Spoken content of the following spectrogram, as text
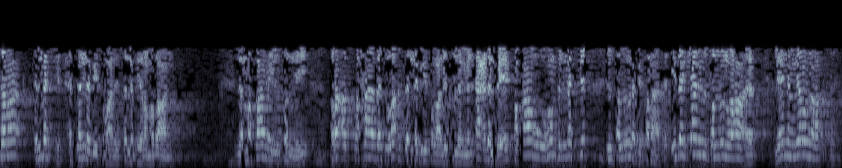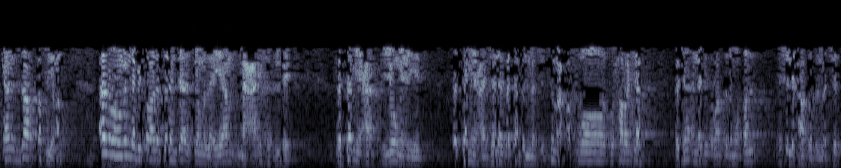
ترى المسجد. حتى النبي صلى الله عليه وسلم في رمضان لما قام يصلي راى الصحابه رأس النبي صلى الله عليه وسلم من أعلى البيت فقاموا وهم في المسجد يصلون بصلاته، إذا كانوا يصلون وراءه لأنهم يرون رأسه، كان الجدار قصيرا. المهم النبي صلى الله عليه وسلم جالس يوم من الأيام مع عائشة في البيت. فسمع في يوم عيد فسمع جلبة في المسجد سمع أصوات وحركة. فجاء النبي صلى الله عليه وسلم وقال إيش اللي حاصل في المسجد؟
